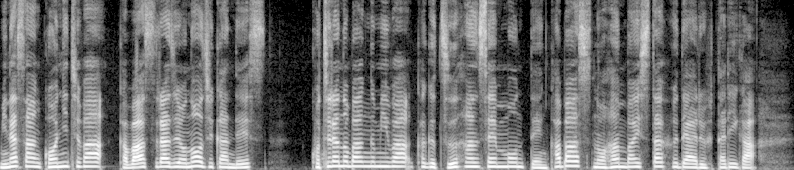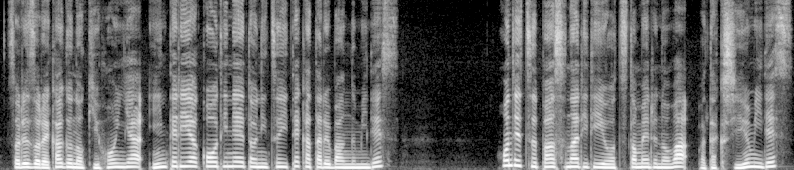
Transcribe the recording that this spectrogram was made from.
皆さんこんにちは。カバースラジオのお時間です。こちらの番組は家具通販専門店カバースの販売スタッフである2人がそれぞれ家具の基本やインテリアコーディネートについて語る番組です。本日パーソナリティを務めるのは私由美です。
